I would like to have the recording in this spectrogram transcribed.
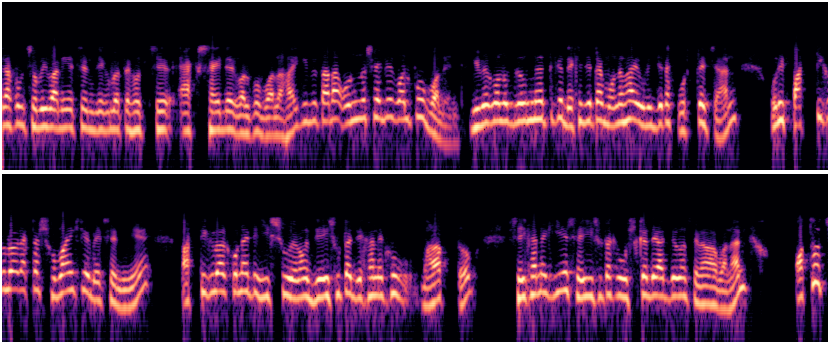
এরকম ছবি বানিয়েছেন যেগুলোতে হচ্ছে এক সাইডের গল্প বলা হয়। কিন্তু তারা অন্য সাইডের গল্পও বলেন। বিবেক অগ্নিহোত্রীকে দেখে যেটা মনে হয় উনি যেটা করতে চান, উনি পার্টিকুলার একটা সময়কে বেছে নিয়ে পার্টিকুলার কোনো একটা ইস্যু এবং যে ইস্যুটা যেখানে খুব মারাত্মক, সেইখানে গিয়ে সেই ইস্যুটাকে উস্কে দেওয়ার জন্য সিনেমা বানান। অথচ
